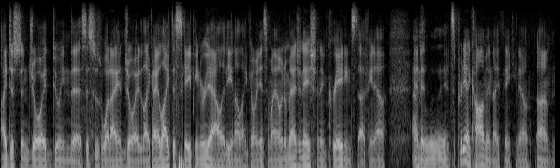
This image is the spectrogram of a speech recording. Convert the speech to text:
I just enjoyed doing this. This was what I enjoyed. Like I liked escaping reality, and I liked going into my own imagination and creating stuff, you know. And it, it's pretty uncommon, I think, you know. Um,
